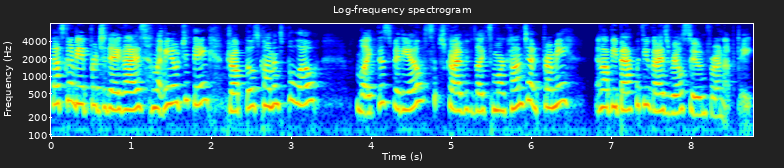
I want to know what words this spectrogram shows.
that's going to be it for today, guys. Let me know what you think. Drop those comments below. Like this video. Subscribe if you'd like some more content from me. And I'll be back with you guys real soon for an update.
